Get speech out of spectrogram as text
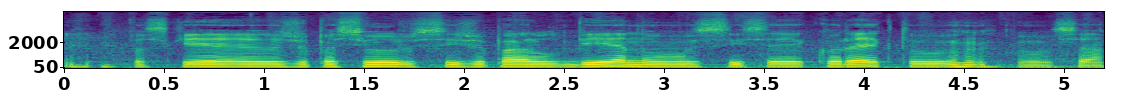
parce que je ne suis pas sûr si je parle bien ou si c'est correct ou, ou ça.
